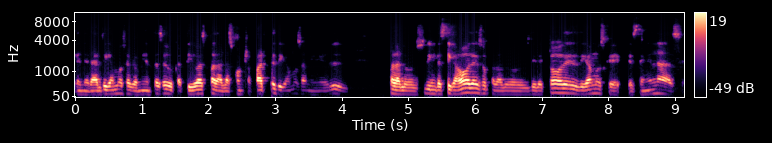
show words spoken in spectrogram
generar, digamos, herramientas educativas para las contrapartes, digamos, a nivel, para los investigadores o para los directores, digamos, que, que estén en las,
